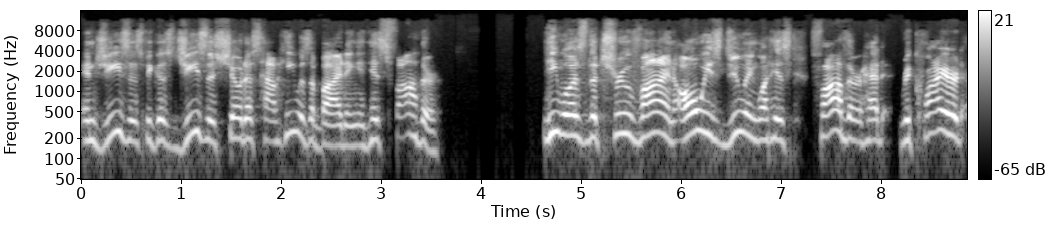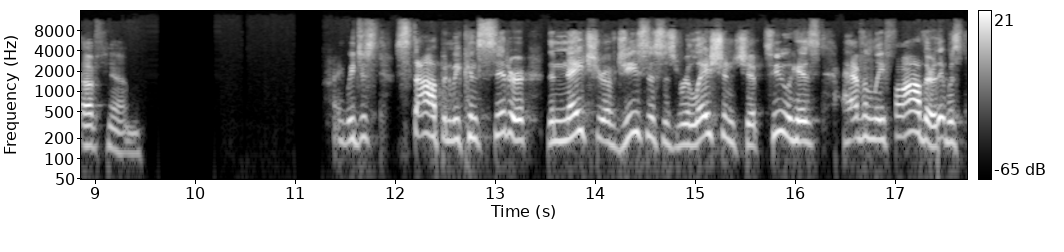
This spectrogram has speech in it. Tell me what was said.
in Jesus because Jesus showed us how he was abiding in his Father. He was the true vine, always doing what his Father had required of him. We just stop and we consider the nature of Jesus' relationship to his heavenly Father that was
